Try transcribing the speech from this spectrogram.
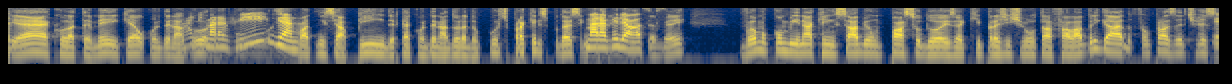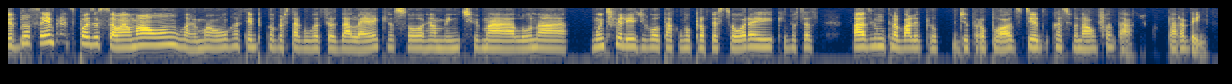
Fiecola também, que é o coordenador. Ai, que maravilha! Patrícia Pinder, que é a coordenadora do curso, para que eles pudessem Maravilhosa. também. Vamos combinar, quem sabe, um passo dois aqui para a gente voltar a falar. Obrigado, foi um prazer te receber. Eu estou sempre à disposição, é uma honra, é uma honra sempre conversar com vocês da LEC. Eu sou realmente uma aluna muito feliz de voltar como professora e que vocês fazem um trabalho de propósito e educacional fantástico. Parabéns.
